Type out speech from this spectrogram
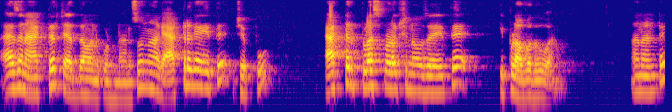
యాజ్ అన్ యాక్టర్ చేద్దాం అనుకుంటున్నాను. సో నాకు యాక్టర్గా అయితే చెప్పు. యాక్టర్ ప్లస్ ప్రొడక్షన్ హౌస్ అయితే ఇప్పుడు అవ్వదు అని. అని అంటే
